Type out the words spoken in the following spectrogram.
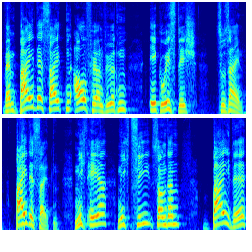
wenn beide Seiten aufhören würden, egoistisch zu sein. Beide Seiten. Nicht er, nicht sie, sondern Beide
